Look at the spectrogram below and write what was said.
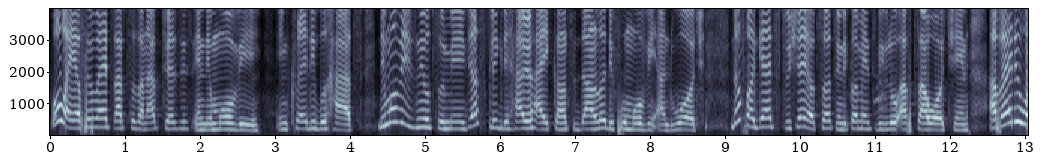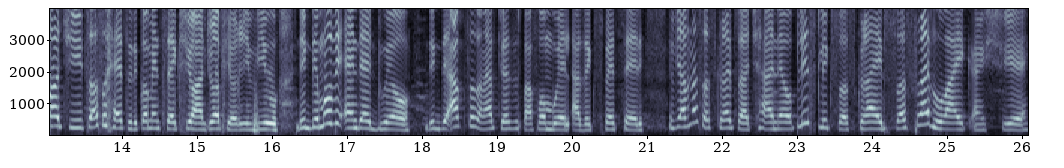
Who were your favorite actors and actresses in the movie? Incredible Hearts. The movie is new to me. Just click the arrow icon to download the full movie and watch. Don't forget to share your thoughts in the comments below after watching. I've already watched it. Also head to the comment section and drop your review. Did the movie ended well? Did the actors and actresses perform well as expected? If you have not subscribed to our channel, please click subscribe, subscribe, like and share year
